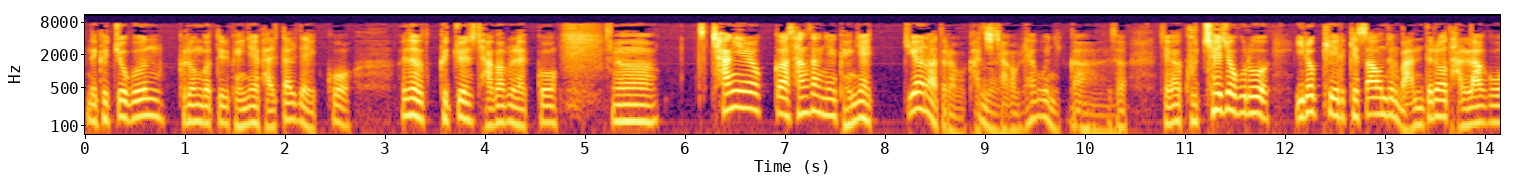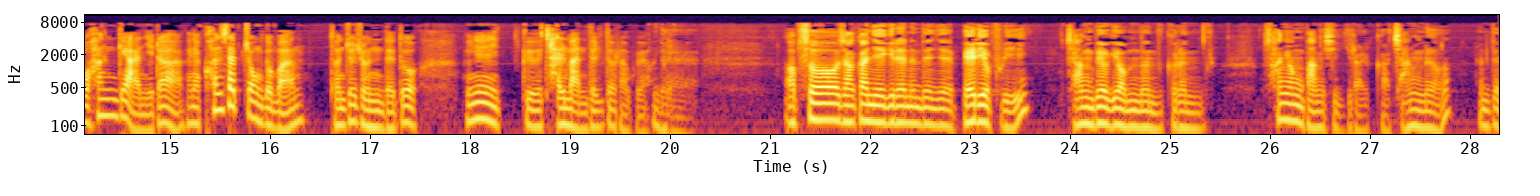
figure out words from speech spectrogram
근데 그쪽은 그런 것들이 굉장히 발달돼 있고 그래서 그쪽에서 작업을 했고 어 창의력과 상상력이 굉장히 뛰어나더라고 요 같이 네. 작업을 해보니까 음. 그래서 제가 구체적으로 이렇게 이렇게 사운드를 만들어 달라고 한 게 아니라 그냥 컨셉 정도만 던져줬는데도 굉장히 그 잘 만들더라고요. 네. 앞서 잠깐 얘기를 했는데 이제 barrier free 장벽이 없는 그런 상영 방식이랄까 장르 그런데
